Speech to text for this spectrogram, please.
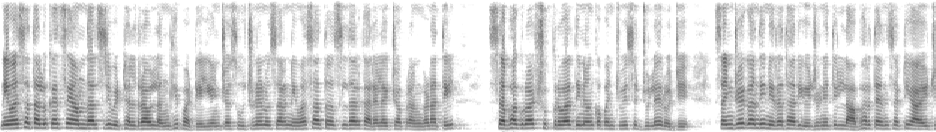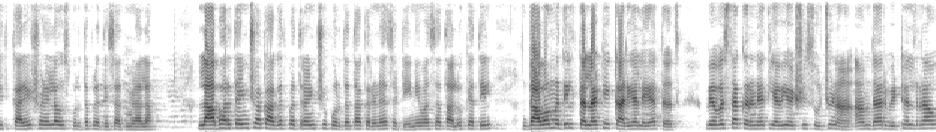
नेवासा तालुक्याचे आमदार श्री विठ्ठलराव लंघे पाटील यांच्या सूचनेनुसार नेवासा तहसीलदार कार्यालयाच्या प्रांगणातील सभागृहात शुक्रवार दिनांक पंचवीस जुलै रोजी संजय गांधी निराधार योजनेतील लाभार्थ्यांसाठी आयोजित कार्यशाळेला उत्स्फूर्त प्रतिसाद मिळाला. लाभार्थ्यांच्या कागदपत्रांची पूर्तता करण्यासाठी नेवासा तालुक्यातील गावामधील तलाठी कार्यालयातच व्यवस्था करण्यात यावी अशी सूचना आमदार विठ्ठलराव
